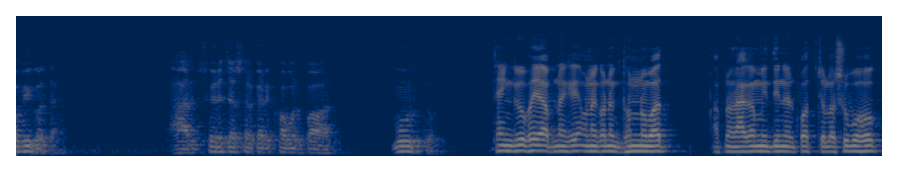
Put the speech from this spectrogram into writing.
অভিজ্ঞতা। আর স্বৈরাচার সরকারের খবর পাওয়ার মুহূর্ত। থ্যাংক ইউ ভাই আপনাকে অনেক অনেক ধন্যবাদ। আপনার আগামী দিনের পথ চলা শুভ হোক।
